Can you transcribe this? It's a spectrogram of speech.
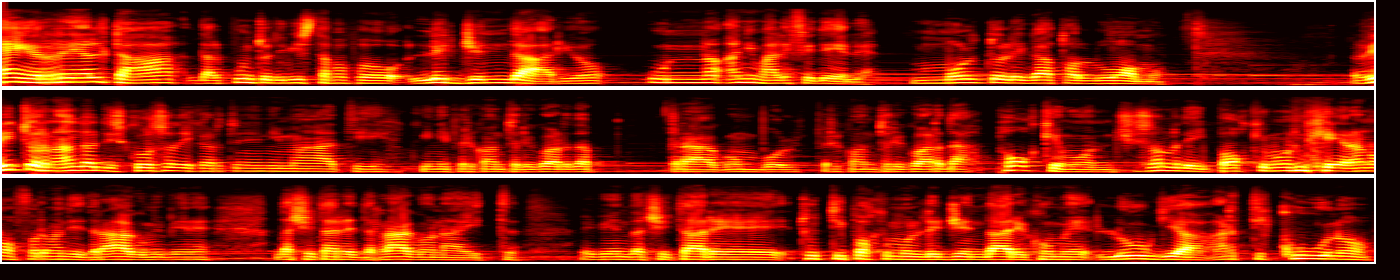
è in realtà, dal punto di vista proprio leggendario, un animale fedele, molto legato all'uomo. Ritornando al discorso dei cartoni animati, quindi per quanto riguarda Dragon Ball, per quanto riguarda Pokémon, ci sono dei Pokémon che erano a forma di drago, mi viene da citare Dragonite, mi viene da citare tutti i Pokémon leggendari come Lugia, Articuno,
